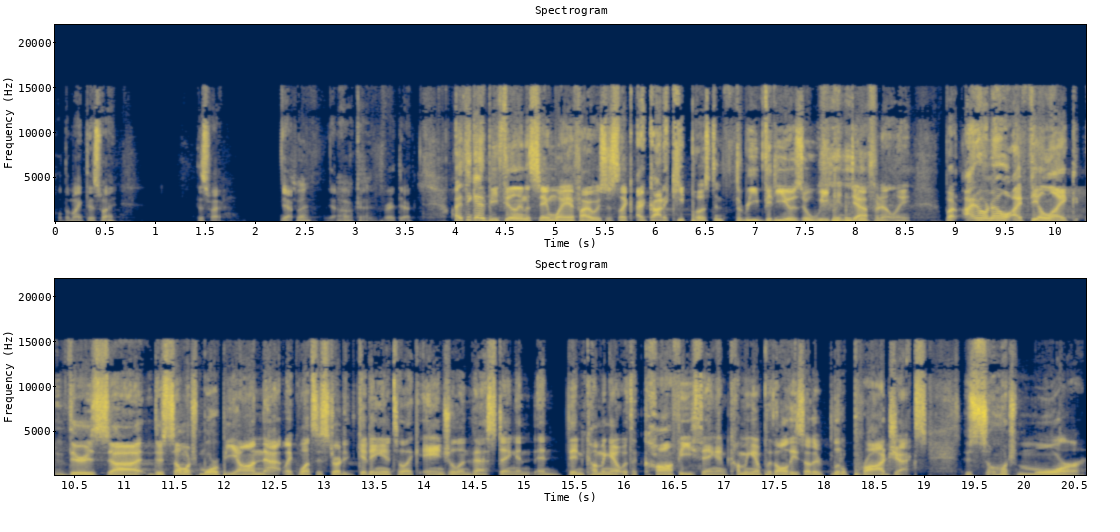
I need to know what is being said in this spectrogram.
hold the mic this way? This way. Yeah. This way? Yeah. Oh, okay. It's right there. I think I'd be feeling the same way if I was just like I got to keep posting three videos a week indefinitely. but I don't know. I feel like there's uh, there's so much more beyond that. Like once I started getting into like angel investing and and then coming out with a coffee thing and coming up with all these other little projects. There's so much more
